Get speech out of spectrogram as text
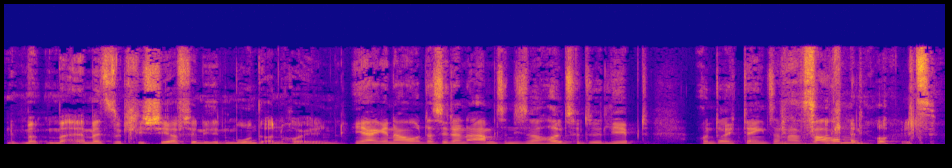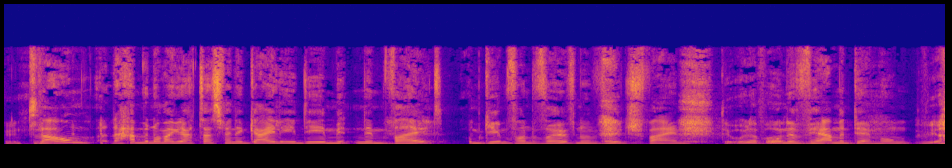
Me- me- Meinst du so klischeehaft, wenn die den Mond anheulen? Ja, genau, dass ihr dann abends in dieser Holzhütte lebt und euch denkt, sag mal, warum, warum, haben wir nochmal gedacht, das wäre eine geile Idee, mitten im Wald, umgeben von Wölfen und Wildschweinen, ohne Wärmedämmung. wir,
